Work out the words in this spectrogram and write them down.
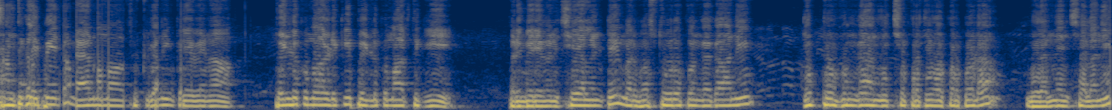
సంతకాలు అయిపోయినా మేనమామ చుట్టూ కానీ ఇంకా ఏవైనా పెళ్ళి కుమారుడికి పెళ్ళి కుమార్తెకి. మరి మీరు ఏమైనా చేయాలంటే మరి వస్తువు రూపంగా కానీ గిఫ్ట్ రూపంగా అందించే ప్రతి ఒక్కరు కూడా మీరు అందించాలని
